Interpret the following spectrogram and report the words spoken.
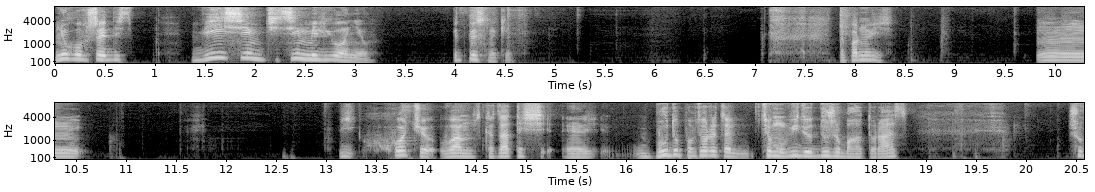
В нього вже десь 8 чи 7 мільйонів підписників. Напевно, 8. М, І хочу вам сказати, е, буду повторити в цьому відео дуже багато раз. Що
